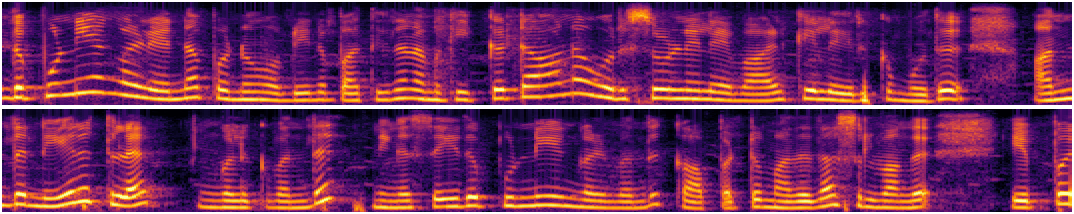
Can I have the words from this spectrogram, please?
இந்த புண்ணியங்கள் என்ன பண்ணும் அப்படின்னு பார்த்தீங்கன்னா நமக்கு இக்கட்டான ஒரு சூழ்நிலை வாழ்க்கையில் இருக்கும்போது அந்த நேரத்தில் உங்களுக்கு வந்து நீங்கள் செய்த புண்ணியங்கள் வந்து காப்பாற்றும். அதை தான் சொல்லுவாங்க. எப்போ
